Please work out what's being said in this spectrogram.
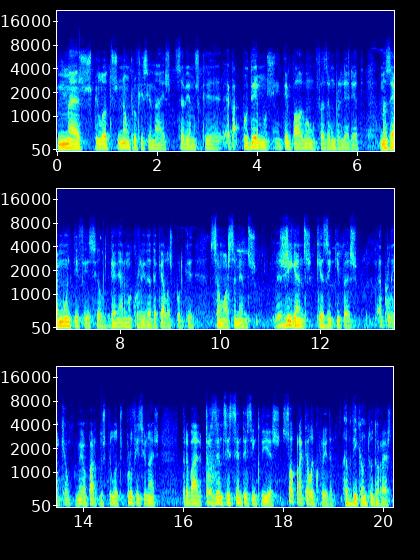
mas os pilotos não profissionais sabemos que epá, podemos, em tempo algum, fazer um brilharete, mas é muito difícil ganhar uma corrida daquelas, porque são orçamentos gigantes que as equipas aplicam. A maior parte dos pilotos profissionais trabalho 365 dias só para aquela corrida. Abdicam tudo o resto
